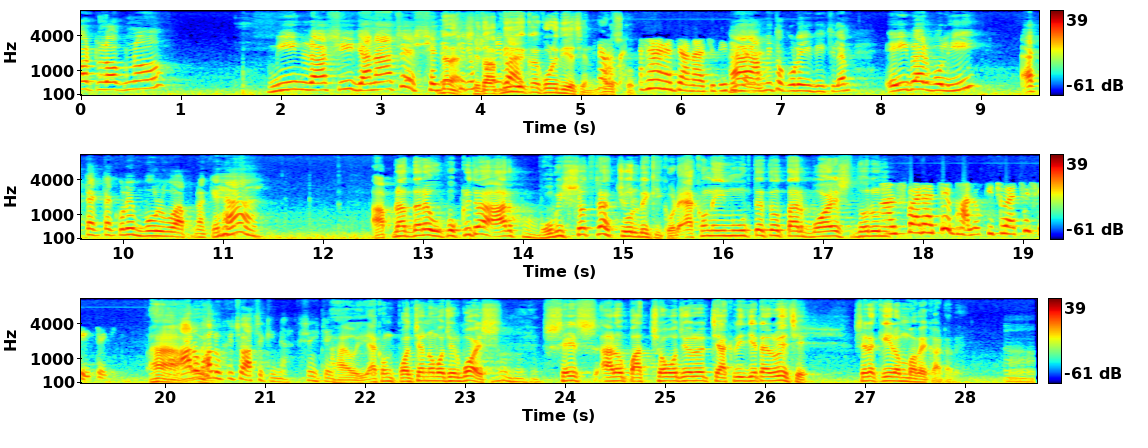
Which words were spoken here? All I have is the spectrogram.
কর্কট লগ্ন মীন রাশি জানা আছে? সেদিন ছিল সেটা আপনি করে দিয়েছেন হরস্কোপ। হ্যাঁ জানা আছে দিদি হ্যাঁ আমি তো করেই দিয়েছিলাম। এইবার বলি একটা একটা করে বলব আপনাকে হ্যাঁ? আপনার দ্বারা উপকৃত আর ভবিষ্যৎটা চলবে কি করে? এখন এই মুহূর্তে তো তার বয়স ধরুন ট্রান্সফার আছে ভালো কিছু আছে সেটাই হ্যাঁ আরও ভালো কিছু আছে কিনা? সেইটাই। হ্যাঁ ওই এখন পঞ্চান্ন বছর বয়স। শেষ আরও পাঁচ ছ বছরের চাকরি যেটা রয়েছে সেটা কিরম ভাবে কাটাবে? আহ,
